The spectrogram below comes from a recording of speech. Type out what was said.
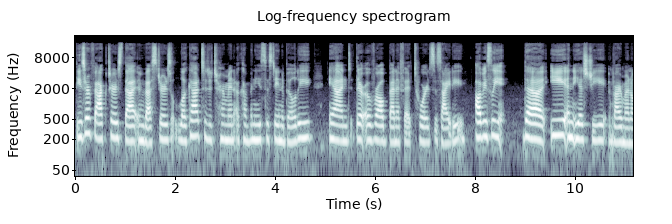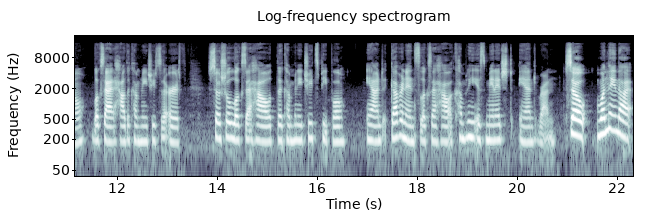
These are factors that investors look at to determine a company's sustainability and their overall benefit towards society. Obviously, the E and ESG environmental looks at how the company treats the earth, social looks at how the company treats people, and governance looks at how a company is managed and run. So, one thing that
